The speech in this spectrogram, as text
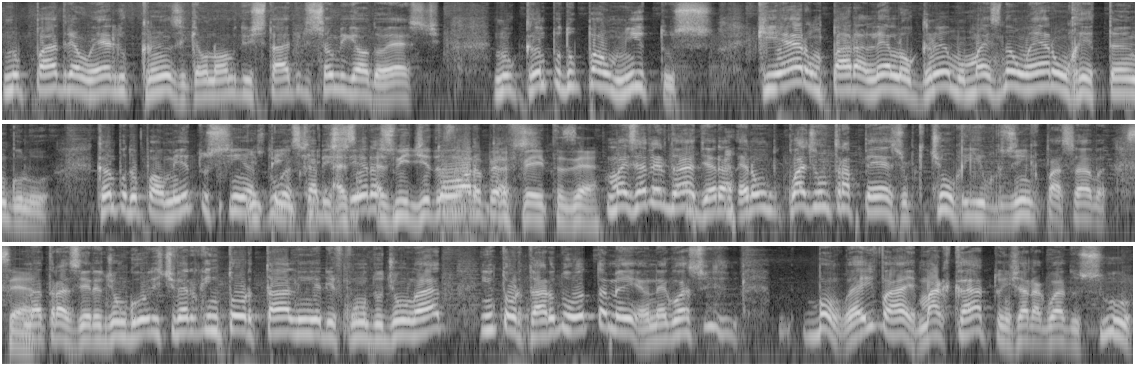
no Padre Aurélio Canzi, que é o nome nome do estádio de São Miguel do Oeste, no campo do Palmitos, que era um paralelogramo, mas não era um retângulo. Campo do Palmitos tinha as duas cabeceiras. As, as medidas tortas, eram perfeitas, é. Mas é verdade, era, era um, quase um trapézio, porque tinha um riozinho que passava certo. na traseira de um gol, eles tiveram que entortar a linha de fundo de um lado, entortaram do outro também. É um negócio. Bom, aí vai. Marcato em Jaraguá do Sul,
